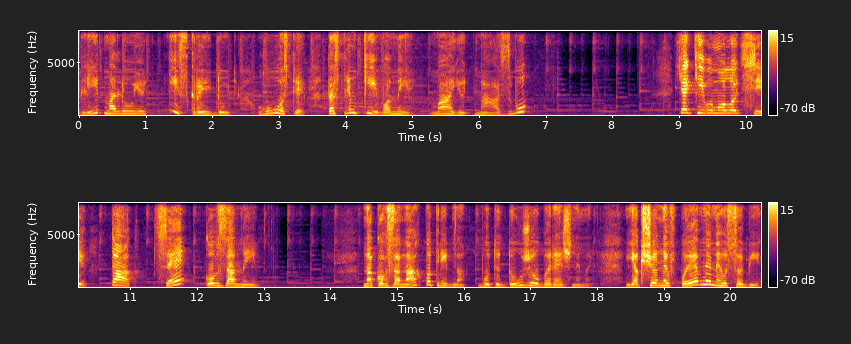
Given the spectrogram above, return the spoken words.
лід малюють, іскри йдуть. Гострі та стрімкі вони мають назву. Які ви молодці! Так, це ковзани. На ковзанах потрібно бути дуже обережними. Якщо не впевнений у собі,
